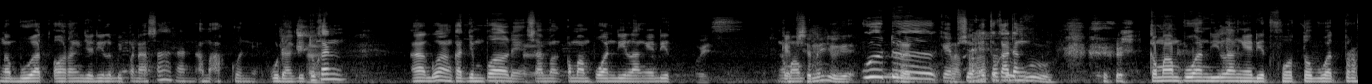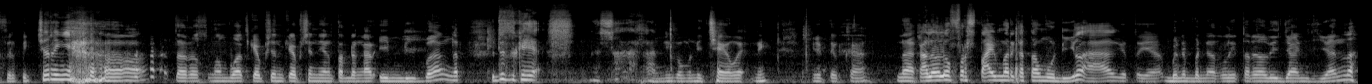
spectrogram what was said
ngebuat orang jadi lebih penasaran sama akunnya udah gitu kan ah, gua angkat jempol deh sama kemampuan Dila ngedit Wis. Nggak Captionnya juga. Waduh, caption itu kadang uh, kemampuan Dila ngedit foto buat profil picture-nya. Terus membuat caption-caption yang terdengar indie banget. Itu tuh kayak penasaran nih gue nih cewek nih gitu kan. Nah kalau lo first timer ketemu Dila gitu ya bener-bener literally janjian lah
